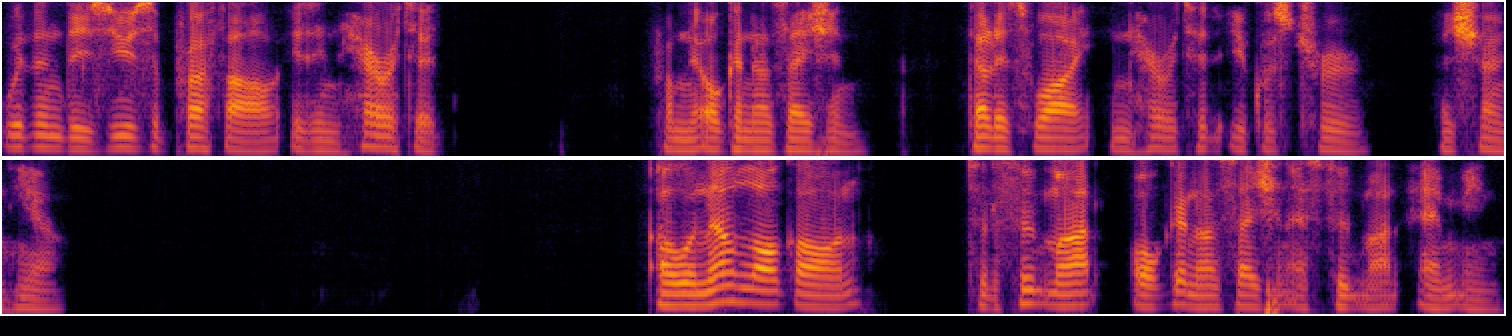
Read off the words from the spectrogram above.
within this user profile is inherited from the organization. That is why inherited equals true, as shown here. I will now log on to the FoodMart organization as FoodMart admin.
